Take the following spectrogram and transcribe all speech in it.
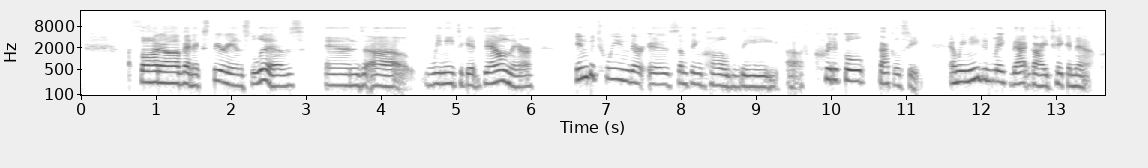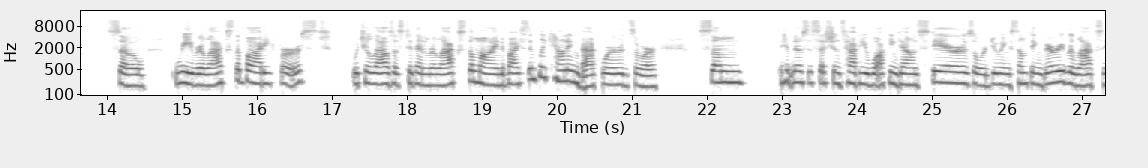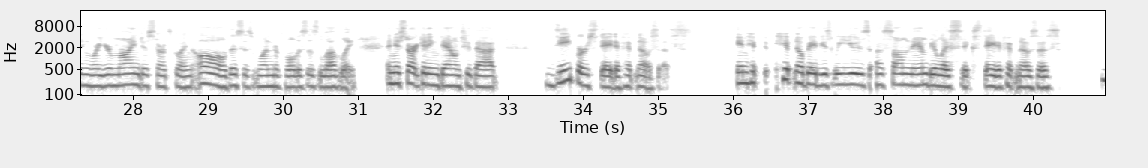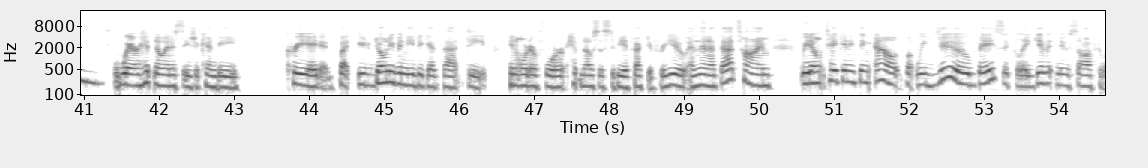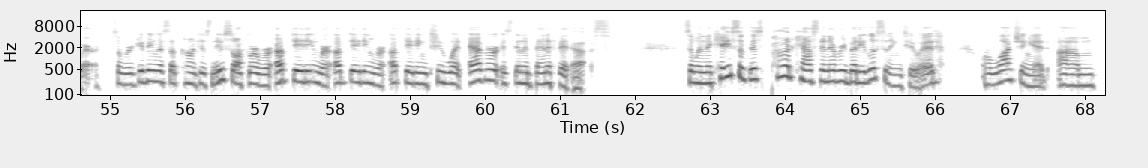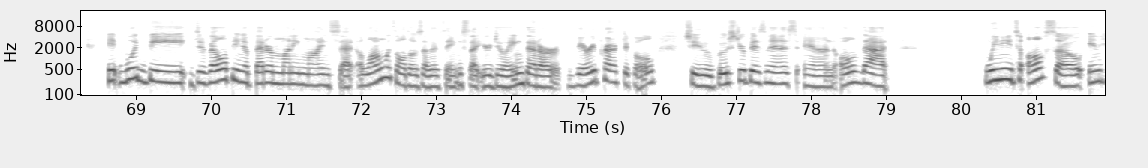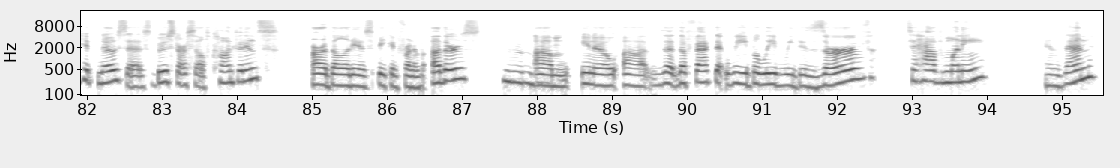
thought of and experienced lives and uh, we need to get down there in between there is something called the uh, critical faculty and we need to make that guy take a nap. So we relax the body first which allows us to then relax the mind by simply counting backwards or some hypnosis sessions have you walking downstairs or doing something very relaxing where your mind just starts going oh this is wonderful. This is lovely. And you start getting down to that deeper state of hypnosis in hip, hypnobabies, we use a somnambulistic state of hypnosis mm. where hypnoanesthesia can be created, but you don't even need to get that deep in order for hypnosis to be effective for you. And then at that time, we don't take anything out, but we do basically give it new software. So we're giving the subconscious new software. We're updating, we're updating, we're updating to whatever is going to benefit us. So, in the case of this podcast and everybody listening to it or watching it, um, it would be developing a better money mindset along with all those other things that you're doing that are very practical to boost your business and all of that. We need to also, in hypnosis, boost our self confidence, our ability to speak in front of others, Mm. Um, you know, uh, the the fact that we believe we deserve to have money, and then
